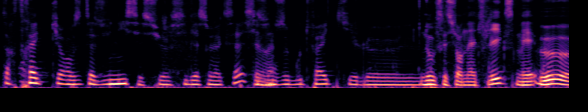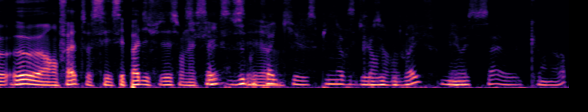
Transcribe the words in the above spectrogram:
Star Trek qui, aux États-Unis, c'est sur CBS All Access. C'est Ils vrai. ont The Good Fight qui est le. Nous, c'est sur Netflix, mais Ouais. eux, eux, en fait, c'est pas diffusé sur ça, Netflix. The Good euh, Fight qui est le spin-off de The Europe. Good Wife, mais Mm. ouais, c'est ça, euh, qu'en Europe.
